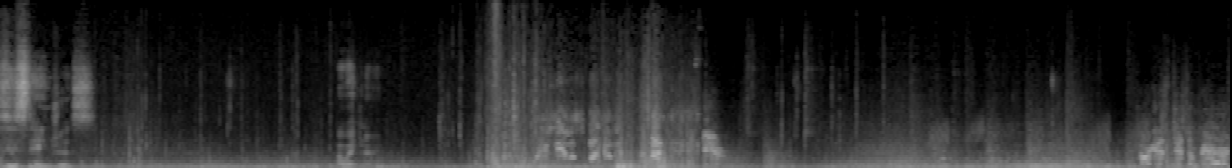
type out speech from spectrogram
This is dangerous. Oh wait, no. Where you feel a spike on it? Back here! Target has disappeared!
